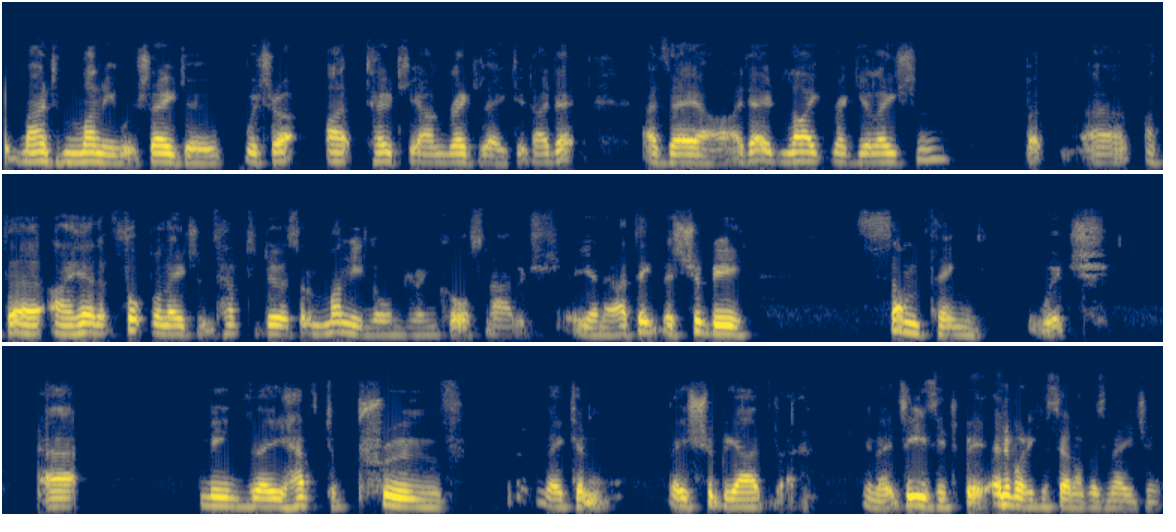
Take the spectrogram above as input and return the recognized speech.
the amount of money which they do, which are, are totally unregulated. I don't, as they are. I don't like regulation, but uh, I, I hear that football agents have to do a sort of money laundering course now, which you know I think there should be something which uh, means they have to prove they can they should be out there. You know, it's easy to be anybody can set up as an agent.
